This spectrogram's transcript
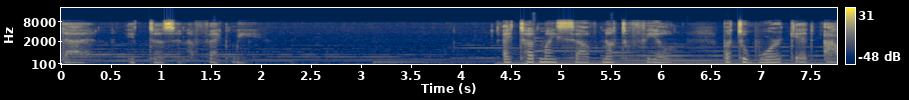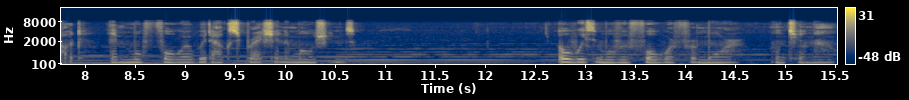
That it doesn't affect me. I taught myself not to feel, but to work it out and move forward without expression emotions. Always moving forward for more until now.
